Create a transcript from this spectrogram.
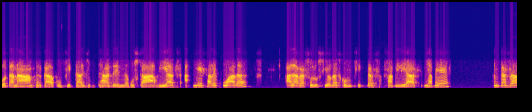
pot anar per cada conflicte al jutjat. Hem de buscar vies més adequades a la resolució dels conflictes familiars. I, a més, en cas de,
